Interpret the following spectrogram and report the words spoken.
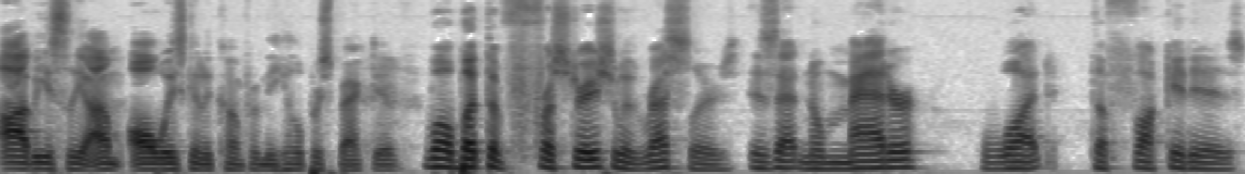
obviously, I'm always going to come from the heel perspective. Well, but the frustration with wrestlers is that no matter what the fuck it is,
